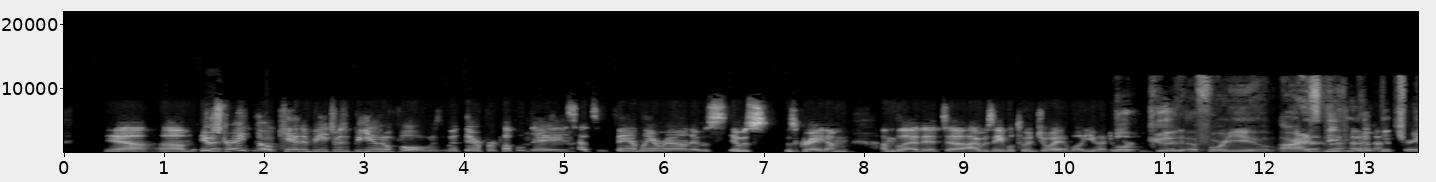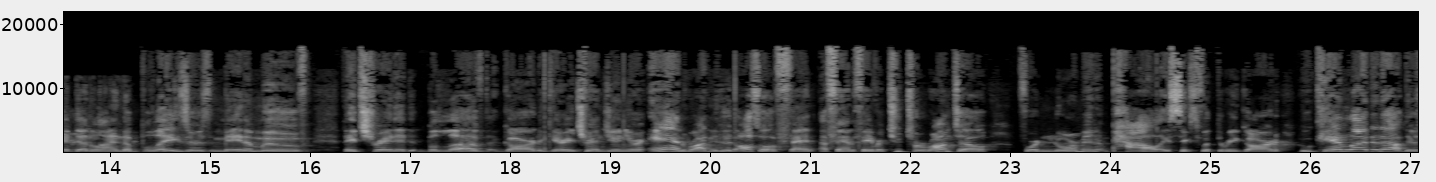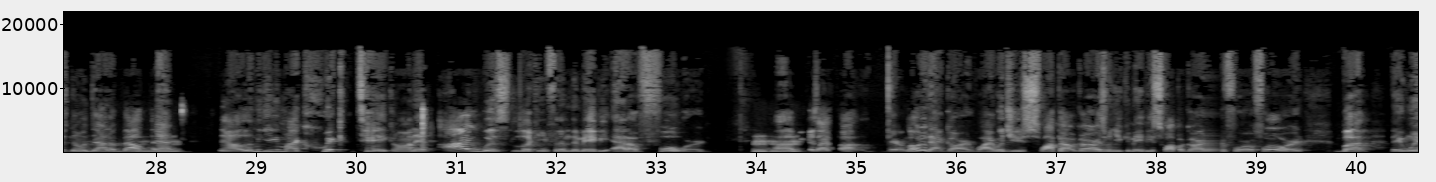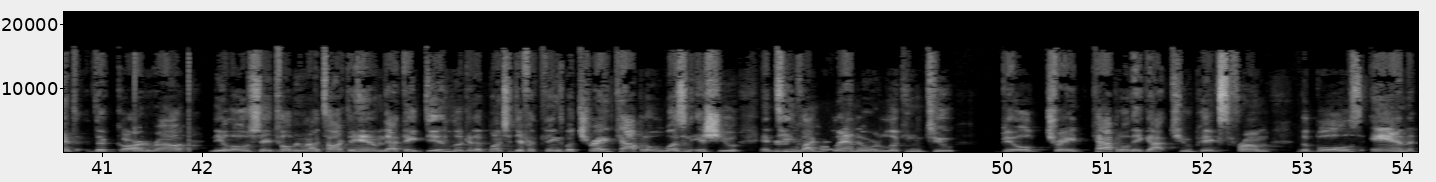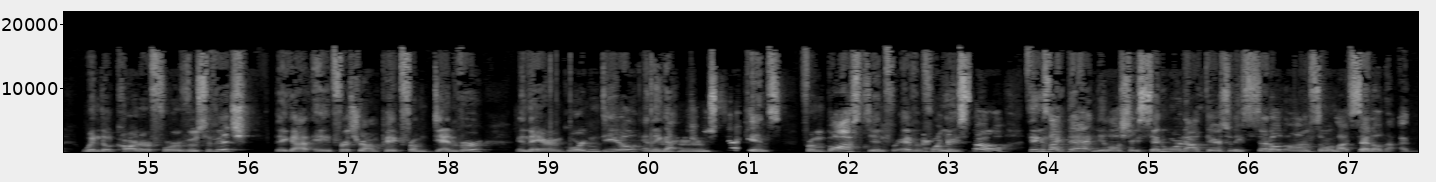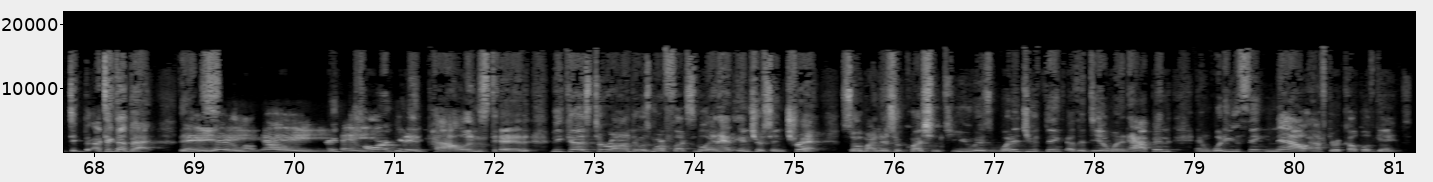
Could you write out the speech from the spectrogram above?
Yeah. Um, it was great though. Cannon Beach was beautiful. Was went there for a couple days, had some family around. It was it was it was great. I'm I'm glad that uh, I was able to enjoy it while you had to Well, work. good for you. All right. Speaking of the trade deadline, the Blazers made a move. They traded beloved guard Gary Trent Jr. and Rodney Hood, also a fan, a fan favorite, to Toronto for Norman Powell, a six foot three guard who can light it up. There's no doubt about that. Now, let me give you my quick take on it. I was looking for them to maybe add a forward uh, Mhm. because I thought they're loaded at guard. Why would you swap out guards when you can maybe swap a guard for a forward? But they went the guard route. Neil Olshey told me when I talked to him that they did look at a bunch of different things, but trade capital was an issue, and teams like Orlando were looking to build trade capital. They got two picks from the Bulls and Wendell Carter for Vucevic. They got a first round pick from Denver in the Aaron Gordon deal, and they got Mhm. two seconds from Boston for Evan Fournier. so things like that, Neil Olshey said weren't out there, so they settled on someone. Not settled. I take, I take that back. They Hey, hey, Powell. hey, They hey. targeted Powell instead because Toronto was more flexible and had interest in Trent. So my initial question to you is, what did you think of the deal when it happened, and what do you think now after a couple of games?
